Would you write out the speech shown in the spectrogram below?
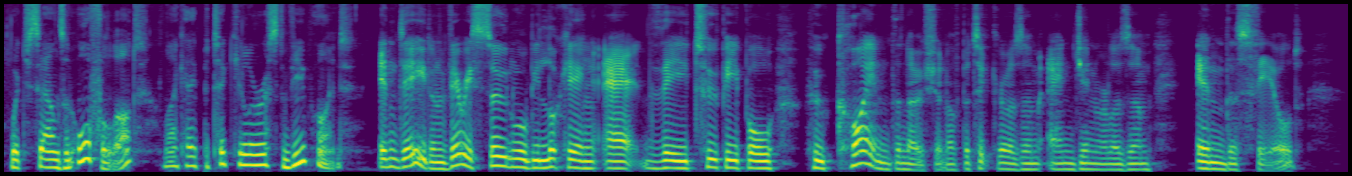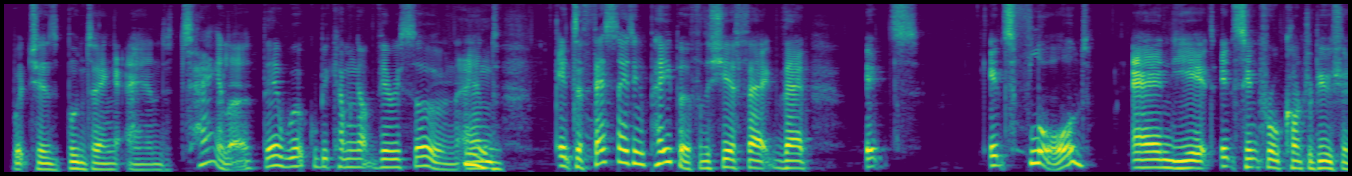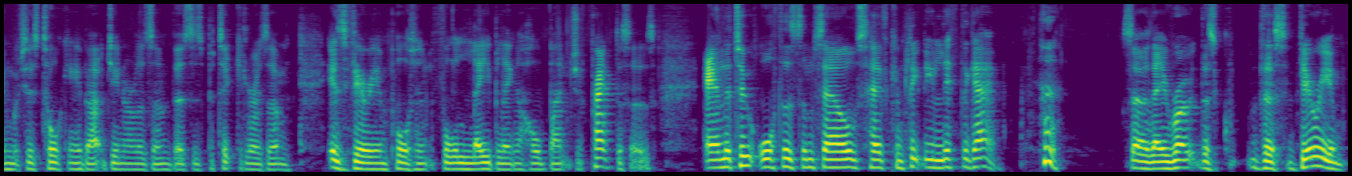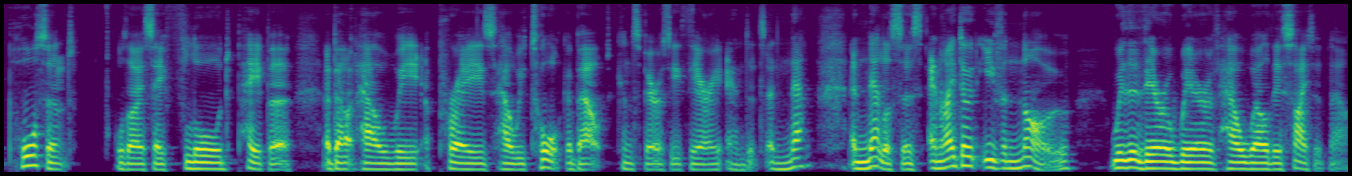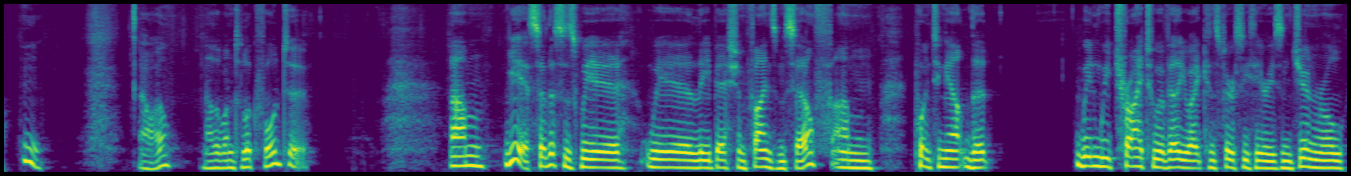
which sounds an awful lot like a particularist viewpoint. Indeed, and very soon we'll be looking at the two people who coined the notion of particularism and generalism in this field, which is Buenting and Taylor. Their work will be coming up very soon, mm. and it's a fascinating paper for the sheer fact that it's it's flawed and yet its central contribution, which is talking about generalism versus particularism, is very important for labeling a whole bunch of practices. And the two authors themselves have completely left the game. Huh. So they wrote this this very important, although I say flawed paper about how we appraise, how we talk about conspiracy theory and its ana- analysis, and I don't even know whether they're aware of how well they're cited now. Hmm. Oh well, another one to look forward to. Um, yeah, so this is where where Lee Basham finds himself, um, pointing out that when we try to evaluate conspiracy theories in general,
